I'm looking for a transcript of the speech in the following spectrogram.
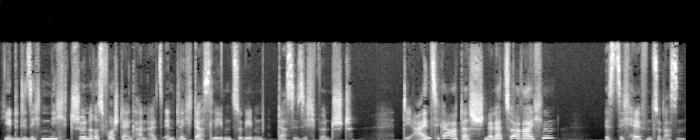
Jede, die sich nichts Schöneres vorstellen kann, als endlich das Leben zu leben, das sie sich wünscht. Die einzige Art, das schneller zu erreichen, ist sich helfen zu lassen.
